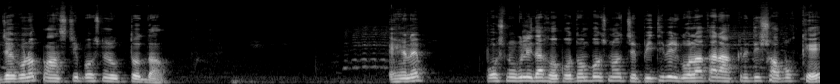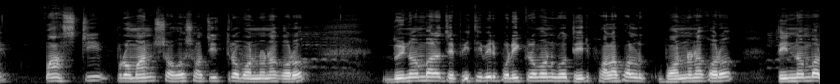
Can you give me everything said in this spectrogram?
যে কোনো পাঁচটি প্রশ্নের উত্তর দাও। এখানে প্রশ্নগুলি দেখো, প্রথম প্রশ্ন হচ্ছে, পৃথিবীর গোলাকার আকৃতির সপক্ষে পাঁচটি প্রমাণ সহ সচিত্র বর্ণনা করো। দুই নম্বর হচ্ছে পৃথিবীর পরিক্রমণ গতির ফলাফল বর্ণনা করো। তিন নম্বর,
